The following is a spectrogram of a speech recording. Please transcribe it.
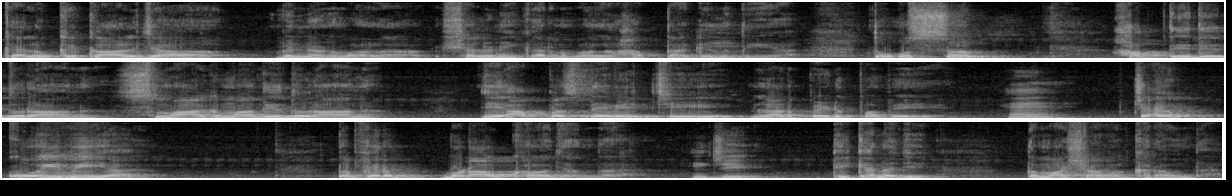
ਕਹਿ ਲਓ ਕਿ ਕਾਲਜਾ ਵਿੰਨਣ ਵਾਲਾ ਛਲਣੀ ਕਰਨ ਵਾਲਾ ਹਫਤਾ ਗਿਣਦੀ ਹੈ। ਤਾਂ ਉਸ ਹਫ਼ਤੇ ਦੇ ਦੌਰਾਨ ਸਮਾਗਮਾਂ ਦੇ ਦੌਰਾਨ ਜੇ ਆਪਸ ਦੇ ਵਿੱਚ ਹੀ ਲੜ ਭਿੜ ਪਵੇ। ਹੂੰ। ਚਾਹੇ ਕੋਈ ਵੀ ਆ ਤਾਂ ਫਿਰ ਬੜਾ ਔਖਾ ਹੋ ਜਾਂਦਾ ਹੈ। ਜੀ। ਠੀਕ ਹੈ ਨਾ ਜੀ? ਤਮਾਸ਼ਾ ਵੱਖਰਾ ਹੁੰਦਾ ਹੈ।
